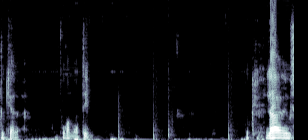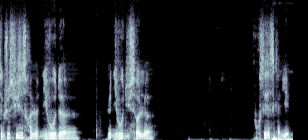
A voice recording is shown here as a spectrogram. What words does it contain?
Donc on pourra monter. Là où c'est que je suis, ce sera le niveau de le niveau du sol pour ces escaliers.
